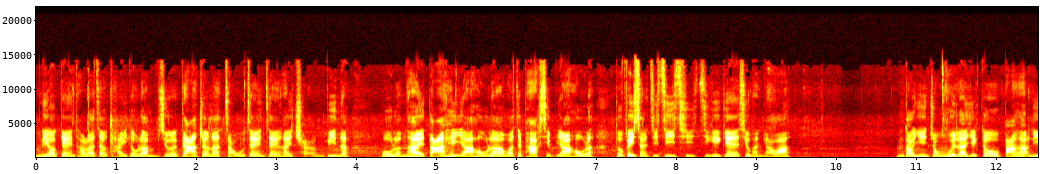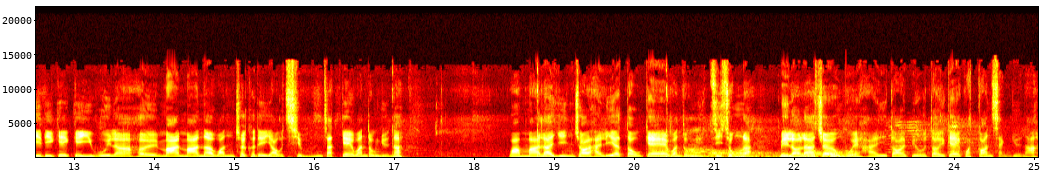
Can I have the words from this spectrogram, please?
咁呢個鏡頭咧就睇到啦，唔少嘅家長啦就正正喺場邊啦，無論係打氣也好啦，或者拍攝也好啦，都非常之支持自己嘅小朋友啊！咁當然總會咧，亦都把握呢啲嘅機會啦，去慢慢啦揾出佢哋有潛質嘅運動員啦。話唔埋啦，現在喺呢一度嘅運動員之中啦，未來咧將會係代表隊嘅骨幹成員啊！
